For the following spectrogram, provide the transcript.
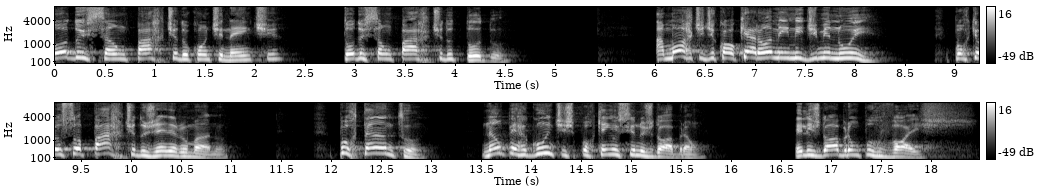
Todos são parte do continente, todos são parte do todo. A morte de qualquer homem me diminui, porque eu sou parte do gênero humano. Portanto, não perguntes por quem os sinos dobram, eles dobram por vós.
